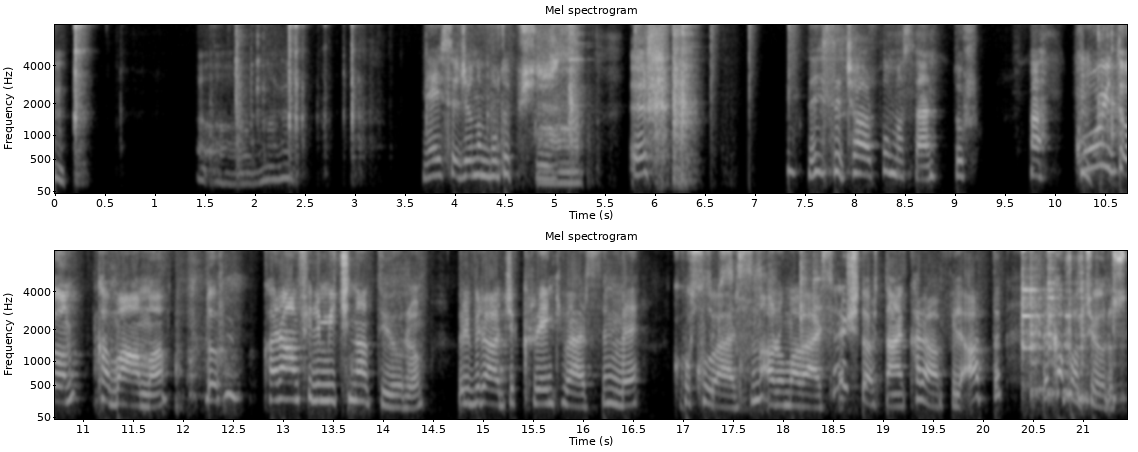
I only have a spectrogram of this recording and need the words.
Hı. Aa, bunlar Neyse canım burada pişiririz. Öf. Neyse çarpılma sen. Dur. Heh, koydum kabağımı. Dur. Karanfilimi içine atıyorum. Böyle birazcık renk versin ve koku Kokusu versin, aroma versin. 3-4 tane karanfili attık ve kapatıyoruz.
